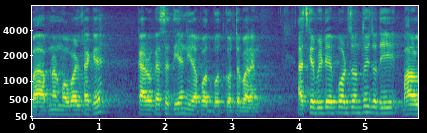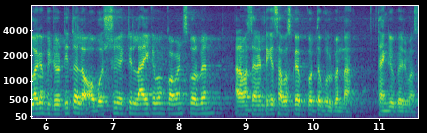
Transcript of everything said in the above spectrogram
বা আপনার মোবাইলটাকে কারোর কাছে দিয়ে নিরাপদ বোধ করতে পারেন। আজকের ভিডিও পর্যন্তই। যদি ভালো লাগে ভিডিওটি, তাহলে অবশ্যই একটি লাইক এবং কমেন্টস করবেন। আর আমার চ্যানেলটিকে সাবস্ক্রাইব করতে ভুলবেন না। থ্যাংক ইউ ভেরি মাচ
